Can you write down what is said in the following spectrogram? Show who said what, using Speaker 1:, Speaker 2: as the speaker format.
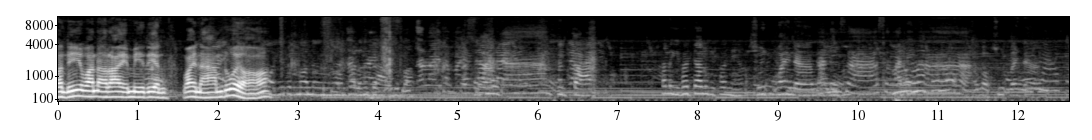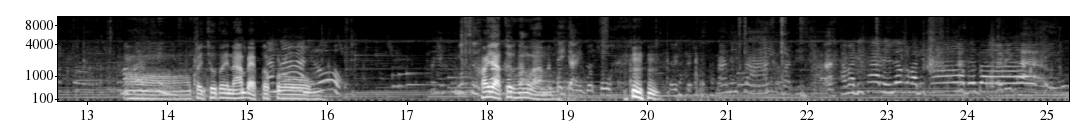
Speaker 1: วันนี้วันอะไรมีเรียนว่ายน้ำด้วยเหรอ
Speaker 2: อยู่เป็นมหนึ่งงานเขาเราเขาจะเอาอยู่ปะ
Speaker 3: อะไรทำไมสวยจัง
Speaker 2: กินปลาเขาเลยกินข้าวเจ้าหรือกินข้าวเหนียว
Speaker 4: ชุดว่ายน้ำ
Speaker 3: นาริสาสวัสดีค่ะ
Speaker 4: เขาบอกชุดว่ายน้
Speaker 1: อ๋อเป็นชุดว่ายน้ำแบบกระโปรง
Speaker 2: นี่ลูกำ
Speaker 4: รู้สึก
Speaker 1: เขาอยากขึ้นข้างหลัง
Speaker 4: มันจะใหญ่กว่าตัว
Speaker 3: นาริสาสวัสดีค่ะ
Speaker 2: สวัสดีค่ะเลยเลิกสวัสดีค่ะบ๊ายบาย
